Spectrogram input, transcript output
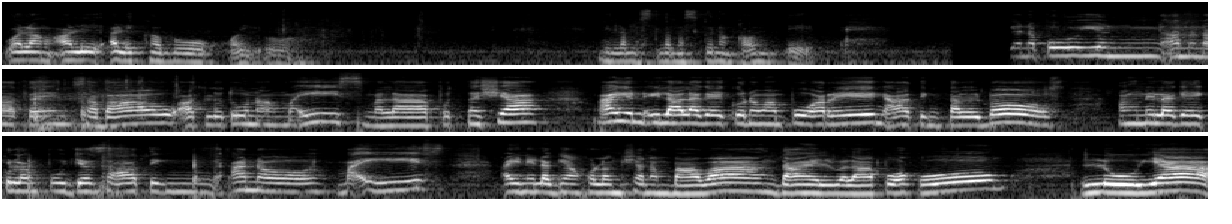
walang ali-alikabok. Ay, oh. Nilamas-lamas ko ng kaunti. Yan na po yung ano natin, sabaw at luto na ang mais. Malapot na siya. Ngayon, ilalagay ko naman po aring ating talbos. Ang nilagay ko lang po dyan sa ating ano, mais, ay nilagyan ko lang siya ng bawang dahil wala po akong luya.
